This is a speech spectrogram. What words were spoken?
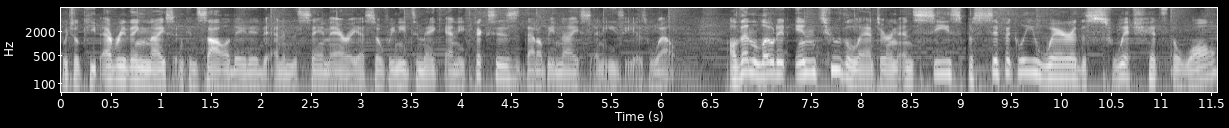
which will keep everything nice and consolidated and in the same area, so if we need to make any fixes, that'll be nice and easy as well. I'll then load it into the lantern and see specifically where the switch hits the wall.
